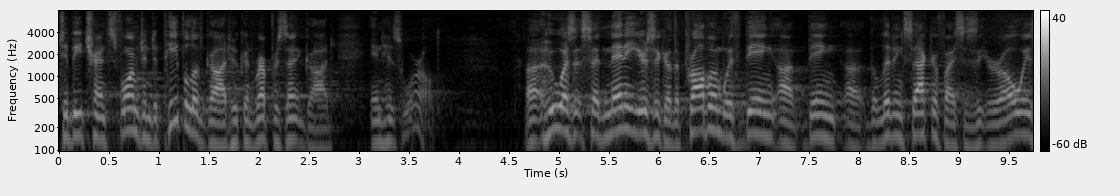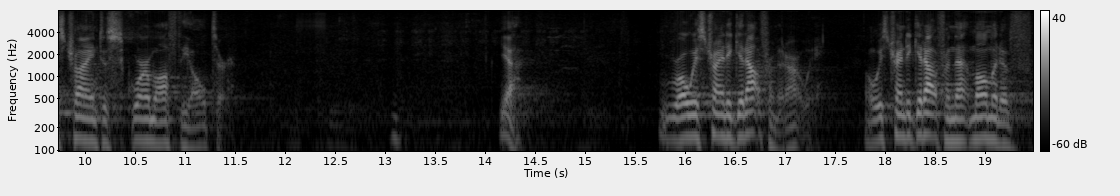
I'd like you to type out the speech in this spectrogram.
to be transformed into people of God who can represent God in His world. Uh, who was it said many years ago? The problem with being, uh, being uh, the living sacrifice is that you're always trying to squirm off the altar. Yeah. We're always trying to get out from it, aren't we? Always trying to get out from that moment of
